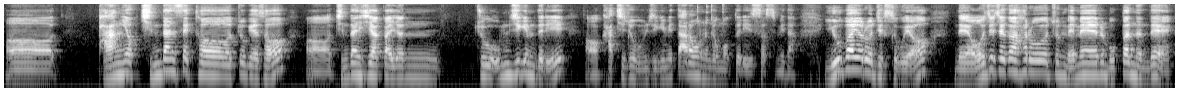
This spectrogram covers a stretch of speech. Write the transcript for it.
어 방역 진단 섹터 쪽에서 어, 진단 시약 관련 주 움직임들이 어, 같이 좀 움직임이 따라오는 종목들이 있었습니다. 유바이오로직스고요. 네, 어제 제가 하루 좀 매매를 못 봤는데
